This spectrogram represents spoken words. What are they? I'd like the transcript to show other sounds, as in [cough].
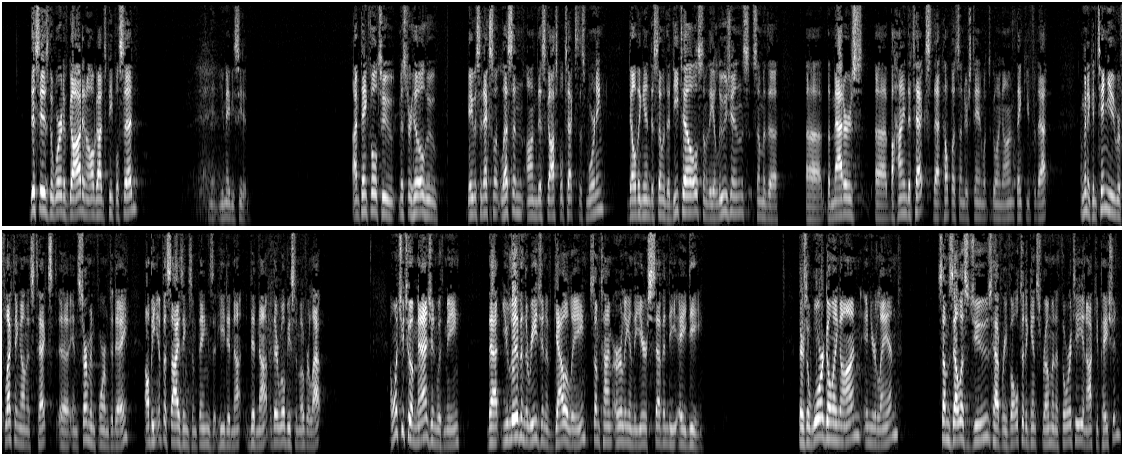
This is the Word of God, and all God's people said, Amen. You may be seated. I'm thankful to Mr. Hill who gave us an excellent lesson on this gospel text this morning, delving into some of the details, some of the allusions, some of the uh, the matters uh, behind the text that help us understand what's going on. Thank you for that. I'm going to continue reflecting on this text uh, in sermon form today. I'll be emphasizing some things that he did not did not, but there will be some overlap. I want you to imagine with me that you live in the region of Galilee sometime early in the year 70 AD. There's a war going on in your land. Some zealous Jews have revolted against Roman authority and occupation.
